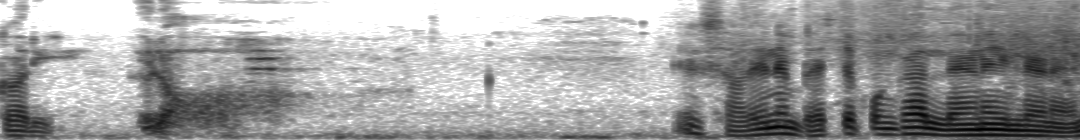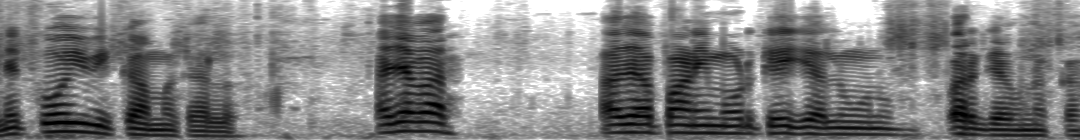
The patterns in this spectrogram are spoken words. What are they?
ਸ਼ਿਕਾਰੀ ਹਿਲਾ। ਇਹ ਸਾਲੇ ਨੇ ਵਿੱਚ ਪੰਗਾ ਲੈਣਾ ਹੀ ਲੈਣਾ, ਇਹਨੇ ਕੋਈ ਵੀ ਕੰਮ ਕਰ ਲੋ ਆਜਾ ਬਾਹਰ ਆਜਾ ਪਾਣੀ ਮੋੜ ਕੇ ਹੀ ਆਲੂ ਨੂੰ, ਭਰ ਗਿਆ ਉਹ ਨੱਕਾ।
